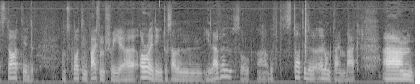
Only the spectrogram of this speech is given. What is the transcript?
started on supporting Python 3 uh, already in 2011, so uh, we've started a, a, long time back. Um,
